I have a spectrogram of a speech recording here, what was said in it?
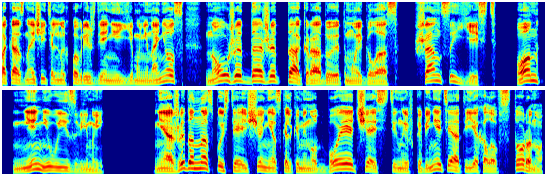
пока значительных повреждений ему не нанес, но уже даже так радует мой глаз. Шансы есть. Он не неуязвимый. Неожиданно, спустя еще несколько минут боя, часть стены в кабинете отъехала в сторону,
